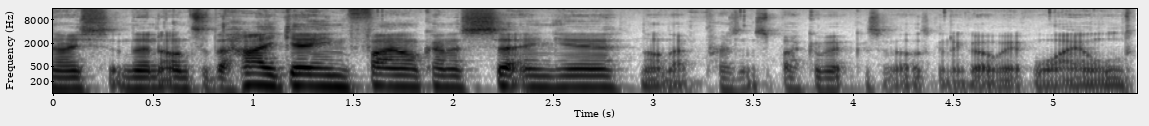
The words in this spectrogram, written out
Nice, and then onto the high gain final kind of setting here. Not that presence back a bit because I was going to go a bit wild.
